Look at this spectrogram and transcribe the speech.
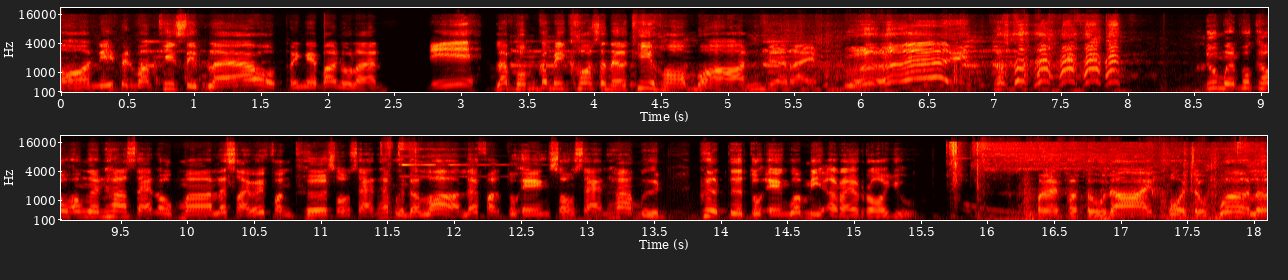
ตอนนี้เป็นวันที่ 10 แล้ว เป็นไงบ้างโนแลนดี และผมก็มีข้อเสนอที่หอมหวาน คืออะไรดูเหมือนพวกเขาเอาเงิน 5 0 0แสนออกมา และใส่ไว้ฝั่งเธอ 2 5 0 0 0 0ดอลลาร์และฝั่งตัวเอง 2 5 0 0 0 0 เพื่อเตือนตัวเองว่ามีอะไรรออยู่ เปิดประตูได้โคตรจะเวอร์เล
